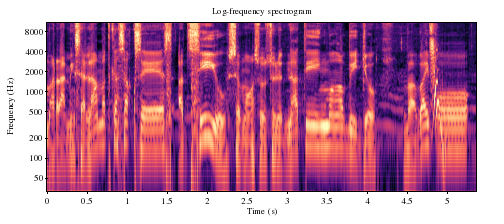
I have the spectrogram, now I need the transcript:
Maraming salamat ka success at see you sa mga susunod nating mga video. Bye bye po!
